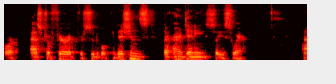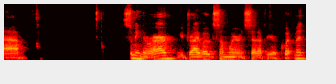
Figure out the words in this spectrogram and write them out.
or Astrospheric for suitable conditions. There aren't any, so you swear. Um, assuming there are, you drive out somewhere and set up your equipment.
